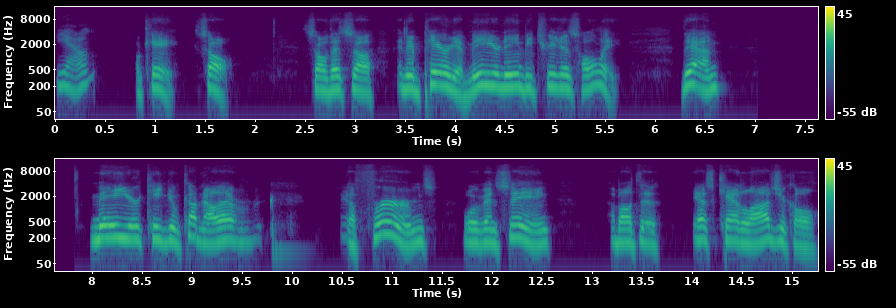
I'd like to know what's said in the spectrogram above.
Yeah. Okay. So, so that's a, an imperative. May your name be treated as holy. Then, may your kingdom come. Now, that affirms what we've been saying about the eschatological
